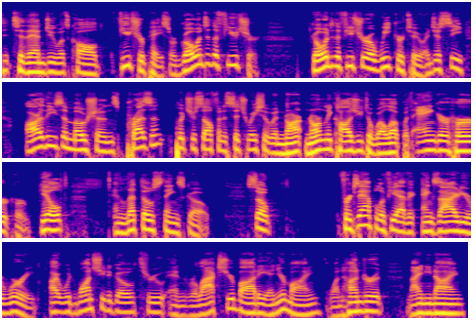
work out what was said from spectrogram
to, to, then do what's called future pace or go into the future. Go into the future a week or two and just see are these emotions present? Put yourself in a situation that would nor- normally cause you to well up with anger, hurt, or guilt, and let those things go. So, for example, if you have anxiety or worry, I would want you to go through and relax your body and your mind 100, 99,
